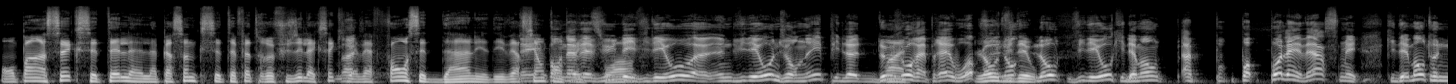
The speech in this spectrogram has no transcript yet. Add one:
on pensait que c'était la, personne qui s'était fait refuser l'accès qui avait foncé dedans. Il y a des versions On avait vu des vidéos, euh, une vidéo une journée, puis le, deux jours après, l'autre vidéo. L'autre vidéo qui démontre, ah, pas, l'inverse, mais qui démontre une,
